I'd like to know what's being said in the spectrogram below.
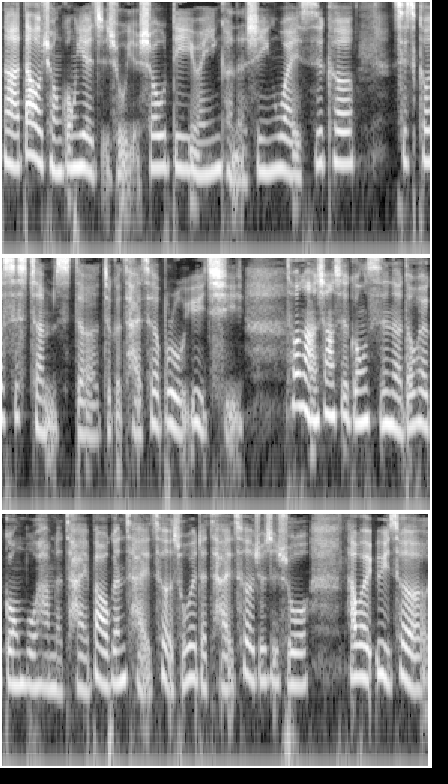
那道琼工业指数也收低，原因可能是因为思科 （Cisco Systems） 的这个财测不如预期。通常上市公司呢都会公布他们的财报跟财测，所谓的财测就是说他会预测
